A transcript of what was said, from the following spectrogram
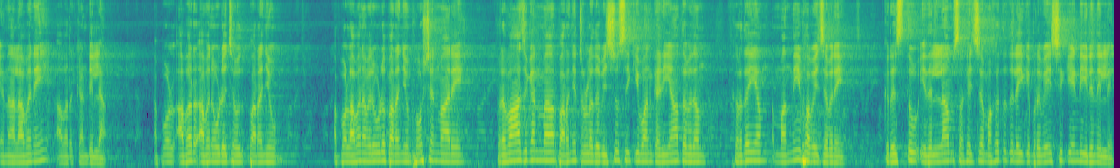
എന്നാൽ അവനെ അവർ കണ്ടില്ല. അപ്പോൾ അവർ അവനോട് പറഞ്ഞു അപ്പോൾ അവൻ അവരോട് പറഞ്ഞു ഭോഷന്മാരെ പ്രവാചകന്മാർ പറഞ്ഞിട്ടുള്ളത് വിശ്വസിക്കുവാൻ കഴിയാത്ത വിധം ഹൃദയം മന്ദീഭവിച്ചവരെ ക്രിസ്തു ഇതെല്ലാം സഹിച്ച മഹത്വത്തിലേക്ക് പ്രവേശിക്കേണ്ടിയിരുന്നില്ലേ?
